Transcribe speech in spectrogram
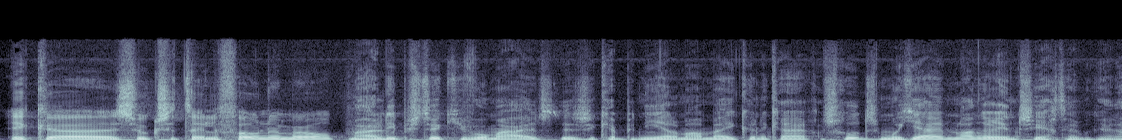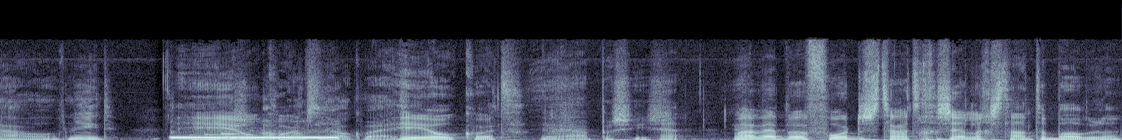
Ik uh, zoek zijn telefoonnummer op. Maar hij liep een stukje voor me uit, dus ik heb het niet helemaal mee kunnen krijgen. Als goed is, moet jij hem langer in zicht hebben kunnen houden, of niet? Heel kort. Heel kort. Ja, precies. Ja. Maar we hebben voor de start gezellig staan te babbelen.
